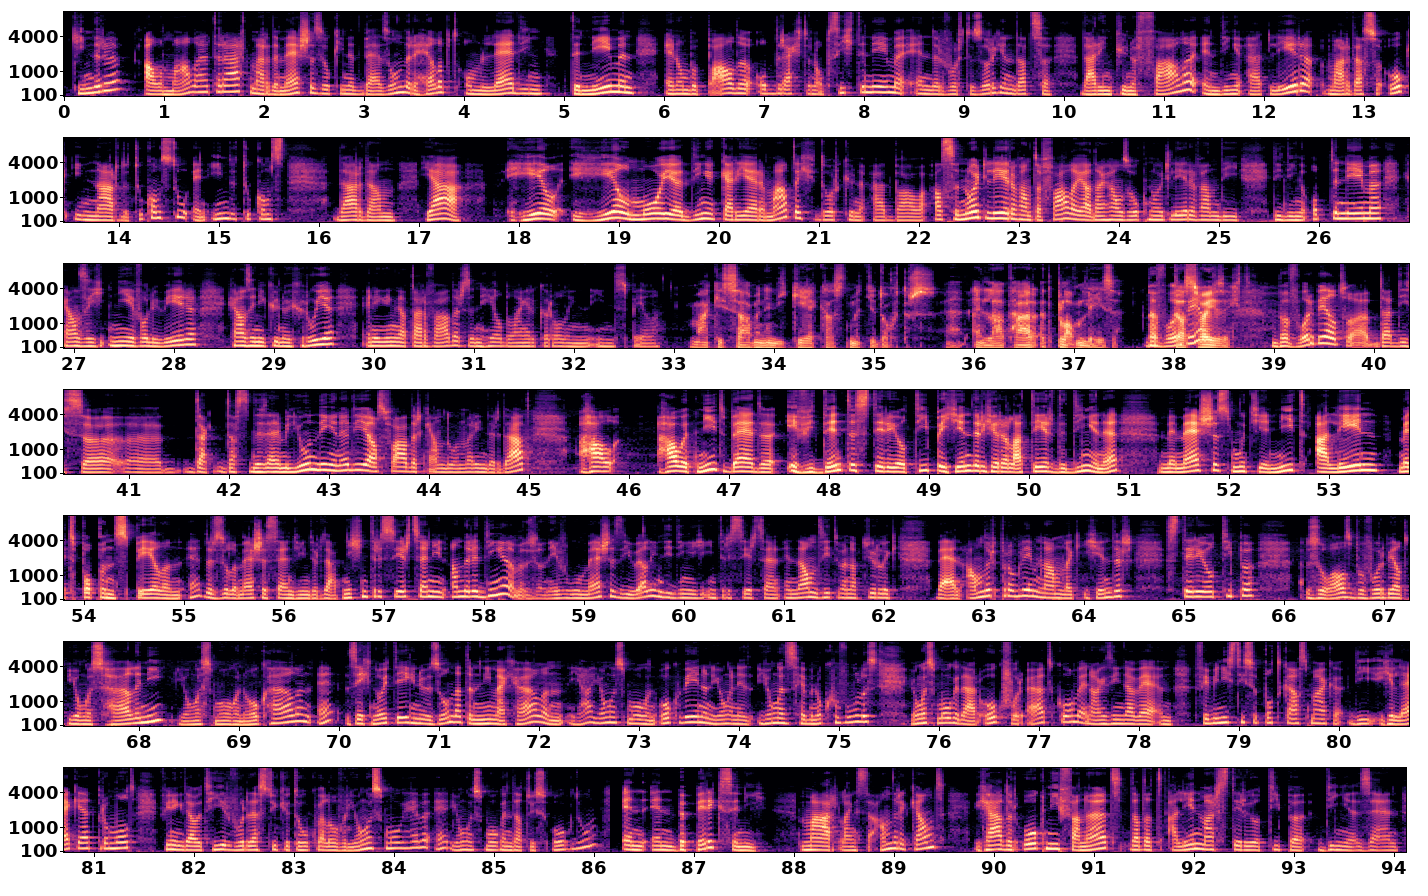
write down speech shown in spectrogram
kinderen, allemaal uiteraard, maar de meisjes ook in het bijzonder helpt om leiding te nemen en om bepaalde opdrachten op zich te nemen en ervoor te zorgen dat ze daarin kunnen falen en dingen uitleren, maar dat ze ook in naar de toekomst toe en in de toekomst daar dan ja, heel, heel mooie dingen carrièrematig door kunnen uitbouwen. Als ze nooit leren van te falen, ja, dan gaan ze ook nooit leren van die, die dingen op te nemen, gaan ze niet evolueren, gaan ze niet kunnen groeien. En ik denk dat daar vaders een heel belangrijke rol in, in spelen. Maak je samen een IKEA-kast met je dochters hè, en laat haar het plan lezen. Bijvoorbeeld, dat is wat je zegt. Bijvoorbeeld, dat is, uh, dat, dat, er zijn een miljoen dingen hè, die je als vader kan doen, maar inderdaad, haal hou het niet bij de evidente stereotype gendergerelateerde dingen. Hè. Met meisjes moet je niet alleen met poppen spelen. Hè. Er zullen meisjes zijn die inderdaad niet geïnteresseerd zijn in andere dingen, maar er zijn evengoed meisjes die wel in die dingen geïnteresseerd zijn. En dan zitten we natuurlijk bij een ander probleem, namelijk genderstereotypen. Zoals bijvoorbeeld, jongens huilen niet, jongens mogen ook huilen. Hè. Zeg nooit tegen uw zoon dat hem niet mag huilen. Ja, jongens mogen ook wenen, jongen, jongens hebben ook gevoelens, jongens mogen daar ook voor uitkomen. En aangezien dat wij een feministische podcast maken die gelijkheid promoot, vind ik dat we het hier voor dat stukje toch ook wel over jongens mogen hebben. Hè. Jongens mogen dat dus ook doen. En, en beperk ze niet. Maar langs de andere kant, ga er ook niet vanuit dat het alleen maar stereotype dingen zijn.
